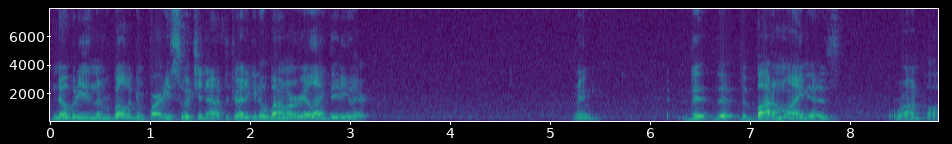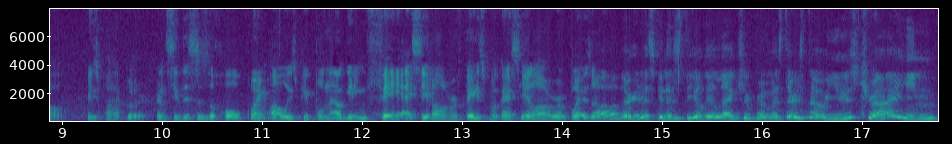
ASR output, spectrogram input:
Nobody's in the Republican Party switching out to try to get Obama reelected either. Right? The, the, the bottom line is Ron Paul. He's popular. And see, this is the whole point. All these people now getting fey. I see it all over Facebook. I see it all over the place. Oh, they're just going to steal the election from us. There's no use trying.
